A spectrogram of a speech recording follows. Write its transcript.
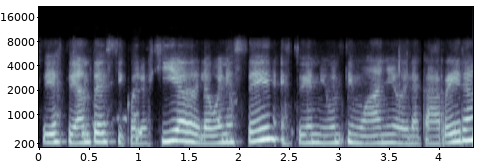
soy estudiante de psicología de la UNC, estoy en mi último año de la carrera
